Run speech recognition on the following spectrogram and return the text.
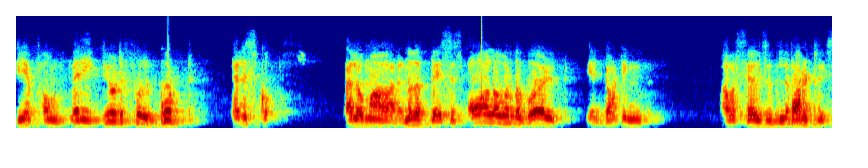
We have found very beautiful, good telescopes. Palomar and other places all over the world. We are dotting ourselves with laboratories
